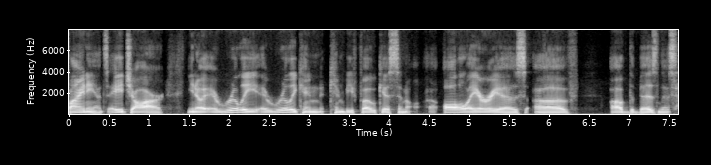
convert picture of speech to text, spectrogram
finance, HR you know, it really it really can can be focused in all areas of of the business.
